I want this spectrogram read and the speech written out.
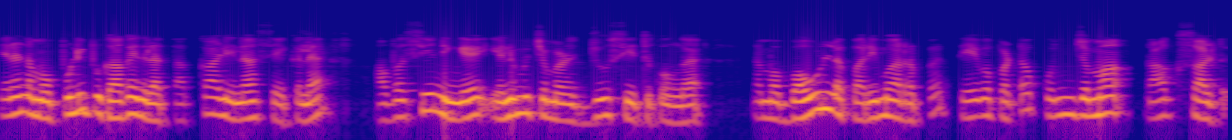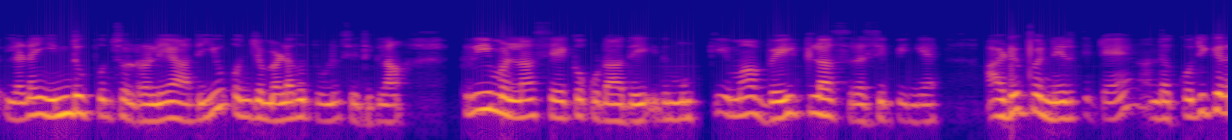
ஏன்னா நம்ம புளிப்புக்காக இதில் தக்காளிலாம் சேர்க்கலை. அவசியம் நீங்கள் எலுமிச்சம்பழம் ஜூஸ் சேர்த்துக்கோங்க. நம்ம பவுலில் பரிமாறுறப்ப தேவைப்பட்டால் கொஞ்சமாக ராக் சால்ட் இல்லைன்னா இந்துப்புன்னு சொல்கிறோம் இல்லையா அதையும் கொஞ்சம் மிளகுத்தூளும் சேர்த்துக்கலாம். க்ரீம் எல்லாம் சேர்க்கக்கூடாது. இது முக்கியமாக வெயிட் லாஸ் ரெசிப்பிங்க அடுப்பை நிறுத்திட்டேன். அந்த கொதிக்கிற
